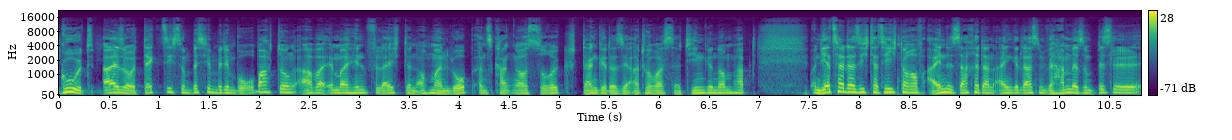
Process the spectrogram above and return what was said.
Gut, also deckt sich so ein bisschen mit den Beobachtungen, aber immerhin vielleicht dann auch mal ein Lob ans Krankenhaus zurück. Danke, dass ihr Atorvastatin genommen habt. Und jetzt hat er sich tatsächlich noch auf eine Sache dann eingelassen. Wir haben ja so ein bisschen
